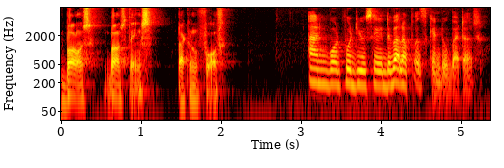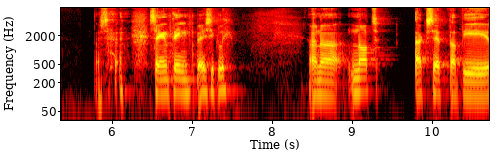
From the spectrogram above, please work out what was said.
bounce, bounce things back and forth. And what would you say developers can do better? Same thing, basically. And uh, not accept that the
